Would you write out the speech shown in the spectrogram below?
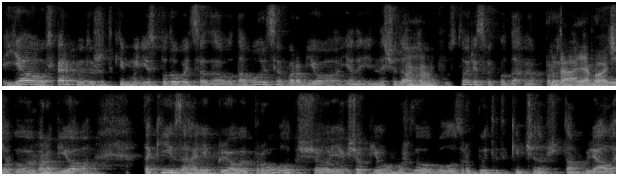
Я ось в Харкові дуже таки мені сподобається одна вулиця Воробйова. Я нещодавно uh-huh. був у сторіс викладав про да, я бачу. Воробйова. Такий взагалі кльовий провулок, що якщо б його можливо було зробити таким чином, щоб там гуляли,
